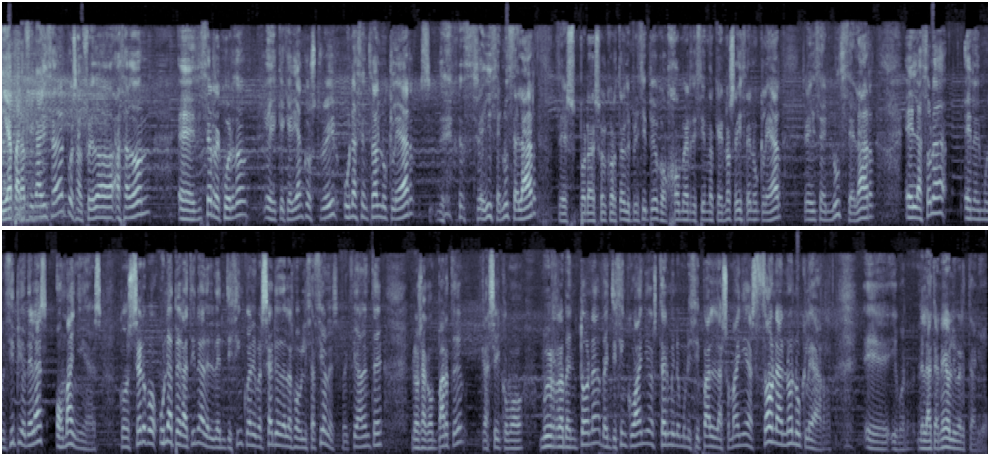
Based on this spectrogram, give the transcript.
Y ya para finalizar, pues Alfredo Azadón eh, dice, recuerdo, eh, que querían construir una central nuclear, se dice nucelar, es por eso el corte del principio con Homer diciendo que no se dice nuclear, se dice nucelar, en la zona, en el municipio de Las Omañas. Conservo una pegatina del 25 aniversario de las movilizaciones, efectivamente nos la comparte, casi como muy reventona, 25 años, término municipal Las Omañas, zona no nuclear, eh, y bueno, del Ateneo Libertario.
